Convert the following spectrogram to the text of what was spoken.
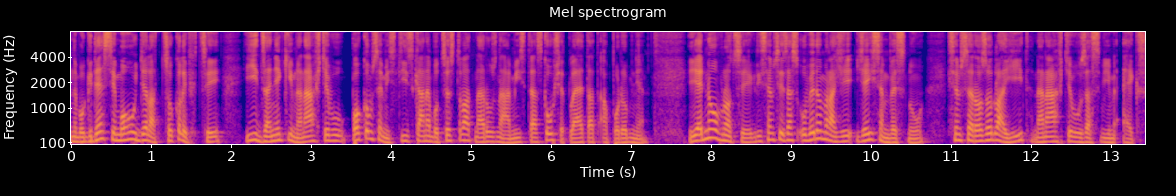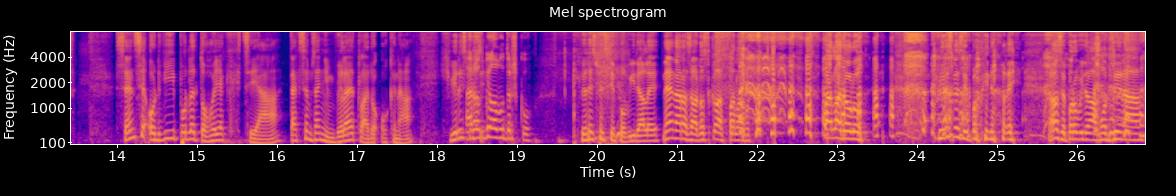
nebo kde si mohu dělat cokoliv chci, jít za někým na návštěvu, pokom se mi stýská, nebo cestovat na různá místa, zkoušet létat a podobně. Jednou v noci, když jsem si zas uvědomila, že, že jsem ve snu, jsem se rozhodla jít na návštěvu za svým ex. Sen se odvíjí podle toho, jak chci já, tak jsem za ním vylétla do okna. Chvíli A jsme, si, rozbila mu držku. chvíli jsme si povídali, ne, narazila do skla, spadla, spadla dolů. Chvíli jsme si povídali, tam se probudila modřina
